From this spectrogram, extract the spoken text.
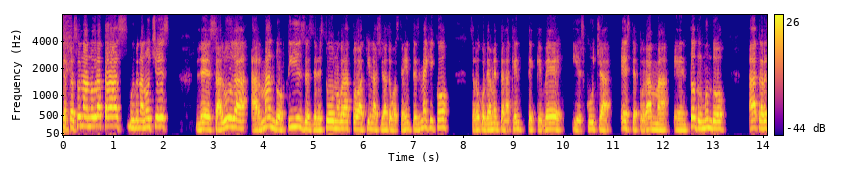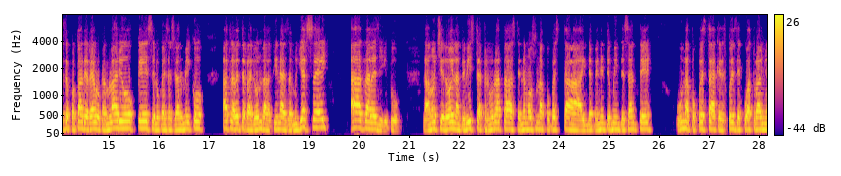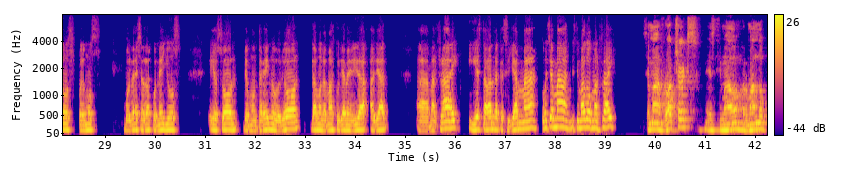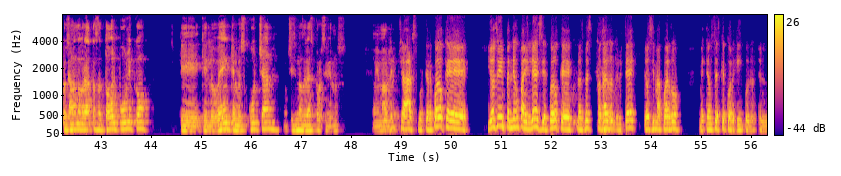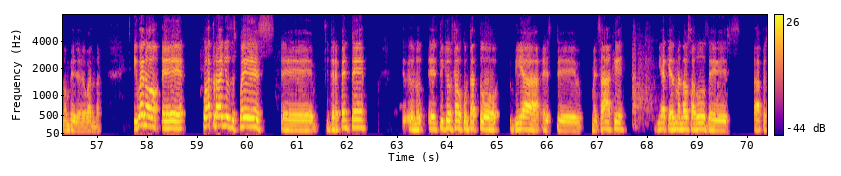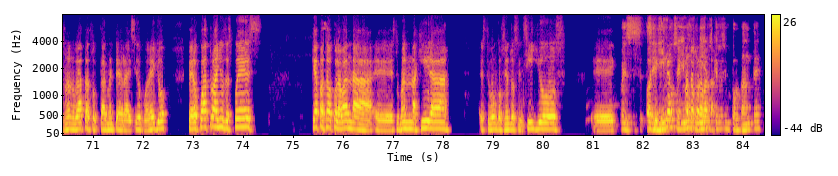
de Personas No Gratas? Muy buenas noches. Les saluda Armando Ortiz desde el Estudio No Grato aquí en la ciudad de Aguascalientes, México. Saludo cordialmente a la gente que ve y escucha este programa en todo el mundo a través del portal de Radio Canulario, que se localiza en la Ciudad de México, a través de Radio Onda Latina desde New Jersey, a través de YouTube. La noche de hoy, en la entrevista de Personas Gratas, tenemos una propuesta independiente muy interesante, una propuesta que después de cuatro años podemos volver a charlar con ellos. Ellos son de Monterrey, Nuevo León. Damos la más cordial bienvenida a, a Malfly y esta banda que se llama, ¿cómo se llama, mi estimado Malfly? Se llama Rock Sharks, estimado Armando, personas no gratas a todo el público que, que, lo ven, que lo escuchan. Muchísimas gracias por recibirnos. Muy amable. Sharks, porque recuerdo que yo soy pendejo para inglés y recuerdo que las veces pasadas entrevisté, yo sí me acuerdo, me tengo ustedes que corregir con el nombre de la banda. Y bueno, eh, cuatro años después, eh, de repente, eh, este yo estaba en contacto vía este mensaje, vía que has mandado saludos de, a personas no gratas, totalmente agradecido por ello. Pero cuatro años después, ¿qué ha pasado con la banda? Eh, estuvo en una gira, estuvo en conciertos sencillos. pues seguimos, seguimos unidos, que eso es importante.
